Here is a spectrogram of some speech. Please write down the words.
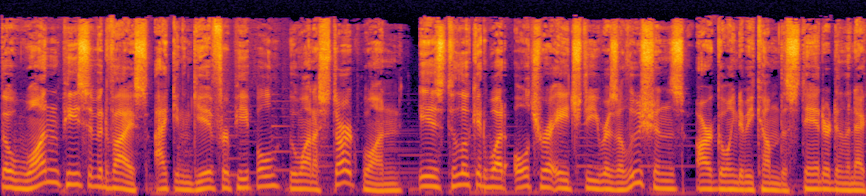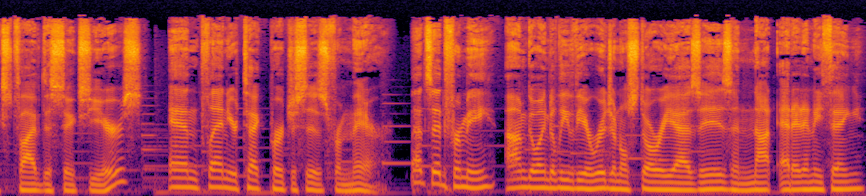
The one piece of advice I can give for people who want to start one is to look at what Ultra HD resolutions are going to become the standard in the next 5 to 6 years and plan your tech purchases from there. That's it for me. I'm going to leave the original story as is and not edit anything.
